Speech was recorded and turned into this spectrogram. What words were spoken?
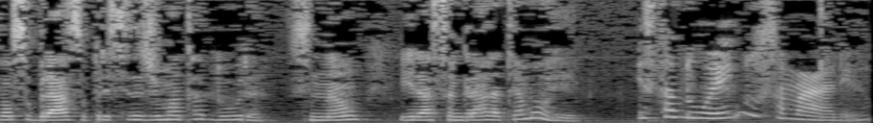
Vosso braço precisa de uma atadura, senão irá sangrar até morrer. Está doendo, Samária?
